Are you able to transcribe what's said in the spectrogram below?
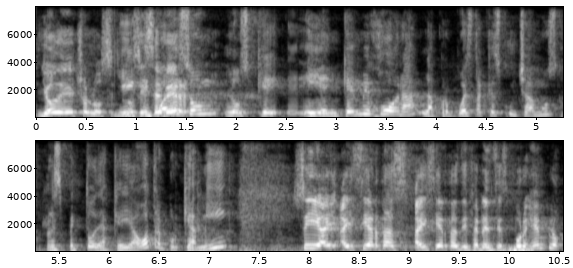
Yo de hecho los, ¿Y, los hice cuáles son los que y en qué mejora la propuesta que escuchamos respecto de aquella otra? Porque a mí Sí, hay, ciertas, hay ciertas diferencias. Por ejemplo,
